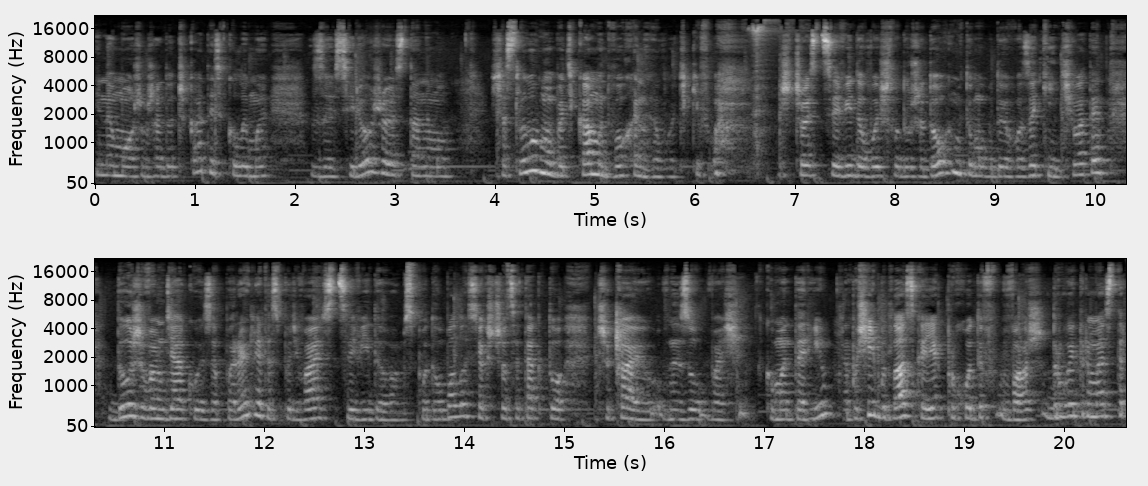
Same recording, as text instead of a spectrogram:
І не можу вже дочекатись, коли ми з Сережею станемо щасливими батьками двох ангелочків. Щось це відео вийшло дуже довгим, тому буду його закінчувати. Дуже вам дякую за перегляд. і Сподіваюсь, це відео вам сподобалось. Якщо це так, то чекаю внизу ваші коментарі. Напишіть, будь ласка, як проходив ваш другий триместр,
